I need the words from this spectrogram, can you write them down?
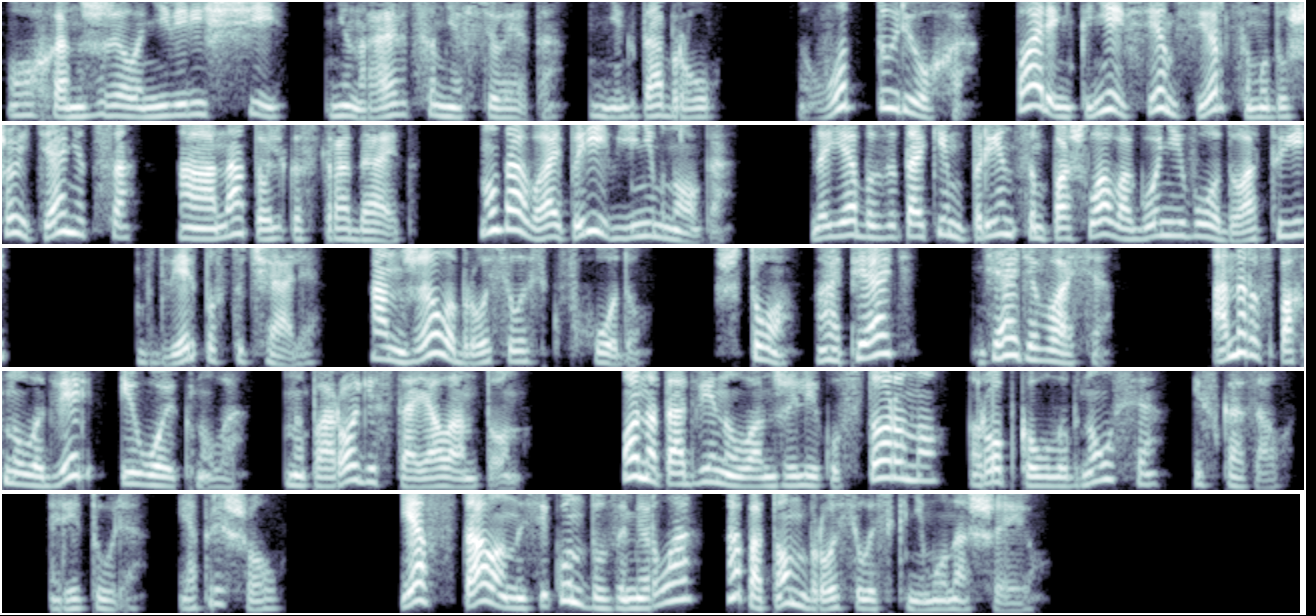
Ох, Анжела, не верещи. Не нравится мне все это. Не к добру. Вот дуреха. Парень к ней всем сердцем и душой тянется, а она только страдает. Ну давай, пореви немного. Да я бы за таким принцем пошла в огонь и воду, а ты? В дверь постучали. Анжела бросилась к входу. Что, опять? Дядя Вася. Она распахнула дверь и ойкнула. На пороге стоял Антон. Он отодвинул Анжелику в сторону, робко улыбнулся и сказал: "Ритуля, я пришел. Я встала, на секунду замерла, а потом бросилась к нему на шею.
